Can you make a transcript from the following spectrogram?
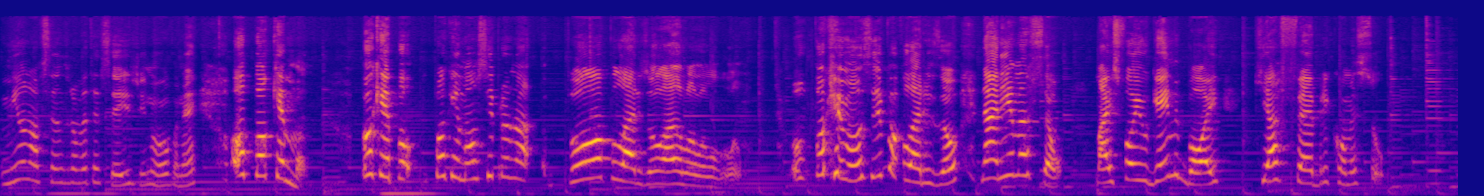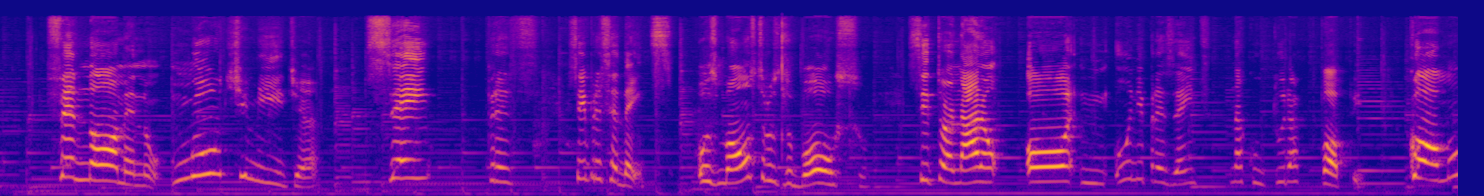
1996, de novo, né? O Pokémon. Porque po Pokémon se popularizou. O Pokémon se popularizou na animação mas foi o Game Boy que a febre começou. Fenômeno multimídia sem, pre sem precedentes. Os monstros do bolso se tornaram onipresentes na cultura pop, como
